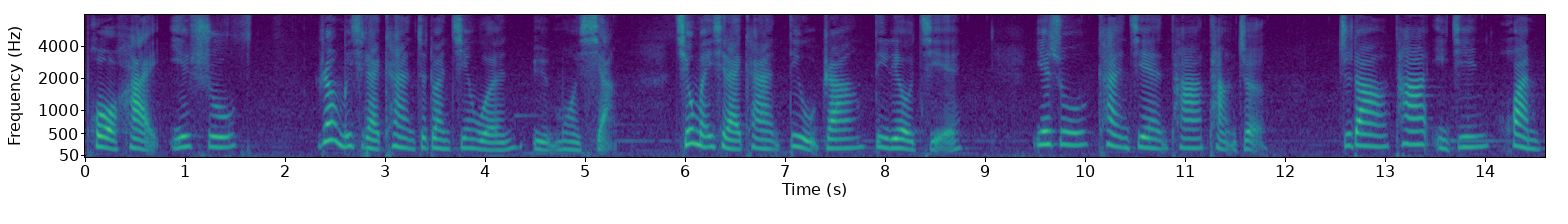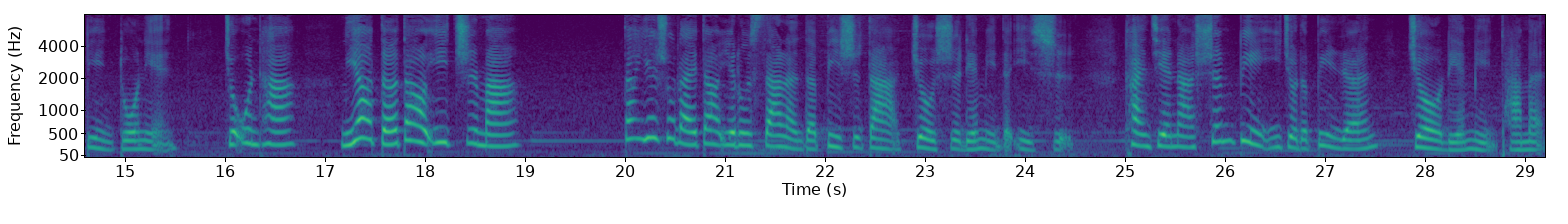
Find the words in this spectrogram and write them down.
迫害耶稣。让我们一起来看这段经文与默想，请我们一起来看第五章第六节。耶稣看见他躺着，知道他已经患病多年，就问他：“你要得到医治吗？”当耶稣来到耶路撒冷的毕士大，就是怜悯的意思。看见那生病已久的病人，就怜悯他们。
